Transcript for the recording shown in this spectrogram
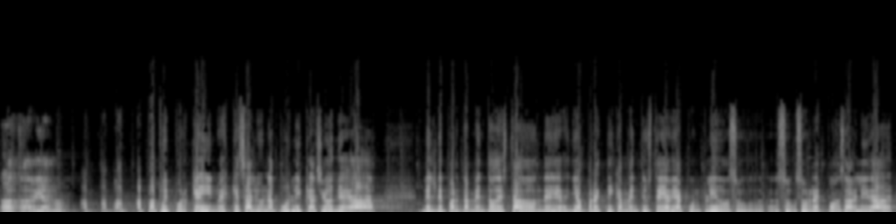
No, todavía no. A, a, Papo, ¿y por qué? Y no es que salió una publicación de allá del Departamento de Estado donde ya prácticamente usted había cumplido su, responsabilidad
